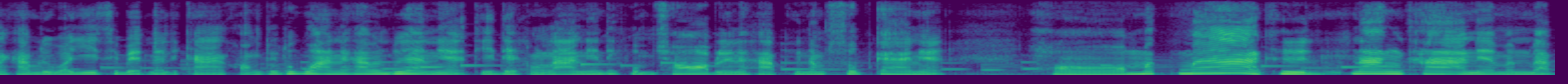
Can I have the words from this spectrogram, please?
นะครับหรือว่า 21 นาฬิกาของทุกๆวันนะครับเพื่อนๆเนี่ยที่เด็ดของร้านนี้ที่ผมชอบเลยนะครับ คือน้ำซุปแกเนี่ยหอมมากๆคือนั่งทานเนี่ยมันแบบ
